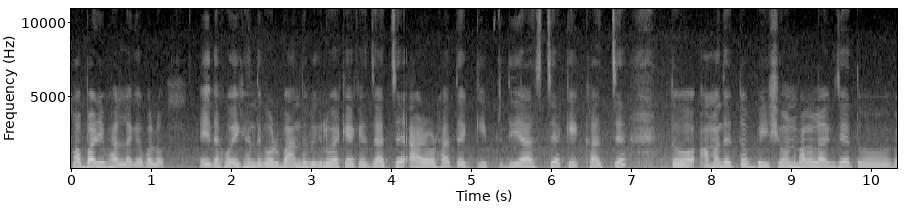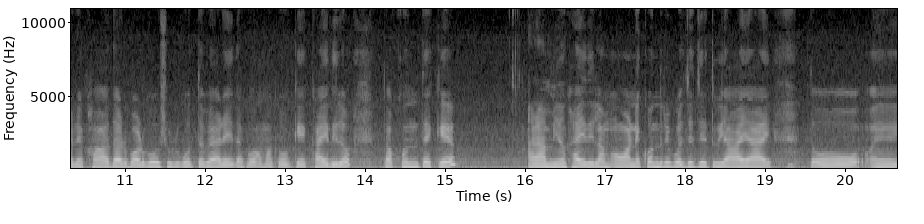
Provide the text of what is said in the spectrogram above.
সবারই ভালো লাগে, বলো। এই দেখো, এখান থেকে ওর বান্ধবীগুলো একে একে যাচ্ছে আর ওর হাতে গিফট দিয়ে আসছে কেক খাচ্ছে। তো আমাদের তো ভীষণ ভালো লাগছে। তো এবারে খাওয়া দাওয়ার পর্বও শুরু করতে হবে। আর এই দেখো, আমাকেও কেক খাইয়ে দিল। তখন থেকে আর আমিও খাইয়ে দিলাম। ও অনেকক্ষণ ধরে বলছে যে, তুই আয় আয়। তো এই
